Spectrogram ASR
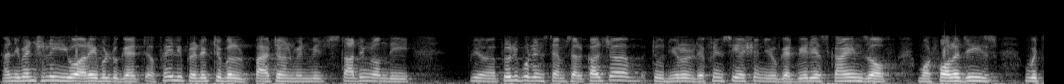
And eventually, you are able to get a fairly predictable pattern when we're starting on the pluripotent stem cell culture to neural differentiation, you get various kinds of morphologies which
